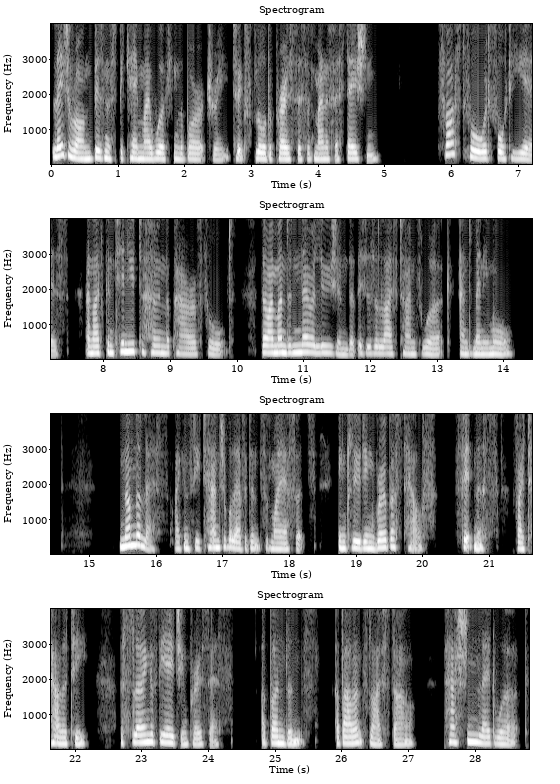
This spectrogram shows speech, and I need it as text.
Later on, business became my working laboratory to explore the process of manifestation. Fast forward 40 years, and I've continued to hone the power of thought, though I'm under no illusion that this is a lifetime's work and many more. Nonetheless, I can see tangible evidence of my efforts, including robust health, fitness, vitality, a slowing of the aging process, abundance, a balanced lifestyle, passion led work,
